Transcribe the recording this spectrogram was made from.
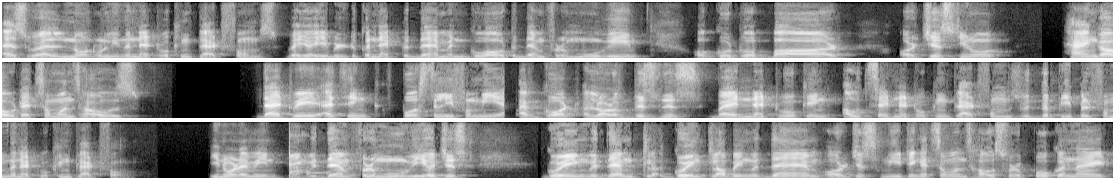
as well not only in the networking platforms where you're able to connect with them and go out with them for a movie or go to a bar or just you know hang out at someone's house that way i think personally for me i've got a lot of business by networking outside networking platforms with the people from the networking platform. You know what i mean? Being with them for a movie or just going with them cl- going clubbing with them or just meeting at someone's house for a poker night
